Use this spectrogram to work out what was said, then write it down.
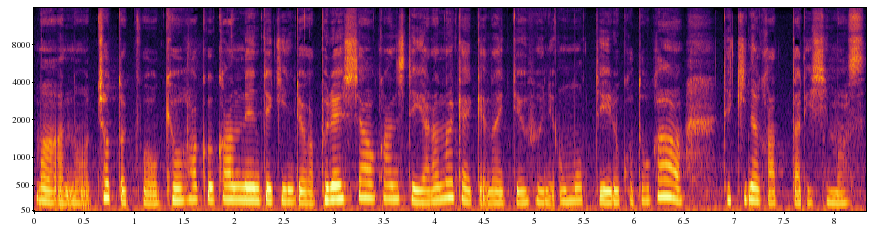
まあ、あのちょっとこう脅迫観念的にというかプレッシャーを感じてやらなきゃいけないっていうふうに思っていることができなかったりします。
